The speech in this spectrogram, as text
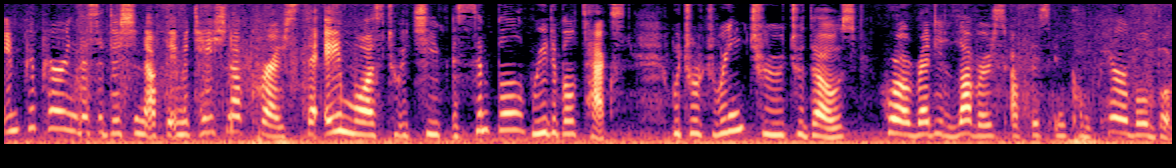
in preparing this edition of The Imitation of Christ, the aim was to achieve a simple, readable text which would ring true to those who are already lovers of this incomparable book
